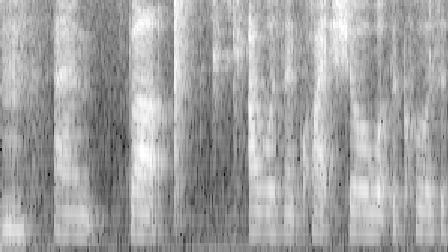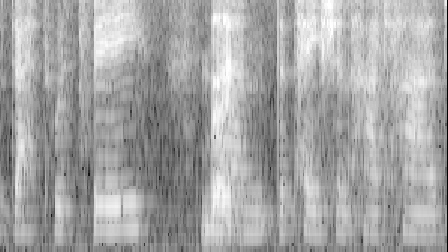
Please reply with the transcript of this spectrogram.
Mm. Um, but I wasn't quite sure what the cause of death would be. Right. Um, the patient had had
